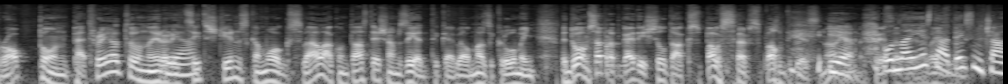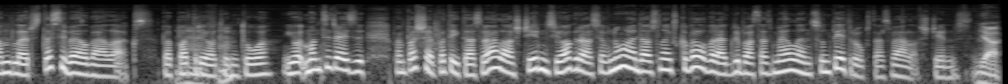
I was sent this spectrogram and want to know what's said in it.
Crop un Patriot, un ir arī Jā. citas šķirnes, kam ogas vēlāk, un tās tiešām zied tikai vēl mazi krūmiņi. Bet doma saprat, gaidīšu siltākus pavasarus. Paldies! No, jā, nu, jā. Kristap, Un lai jā, iestāda, teiksim, Chandlers, tas ir vēl vēlāks par patriotu mm -hmm. un to. Jo man citreiz, man pašai patīk tās vēlās šķirnes, jo agrās jau noēdās, liekas, ka vēl varētu gribās tās melens un pietrūkst tās vēlās šķirnes. Jā.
